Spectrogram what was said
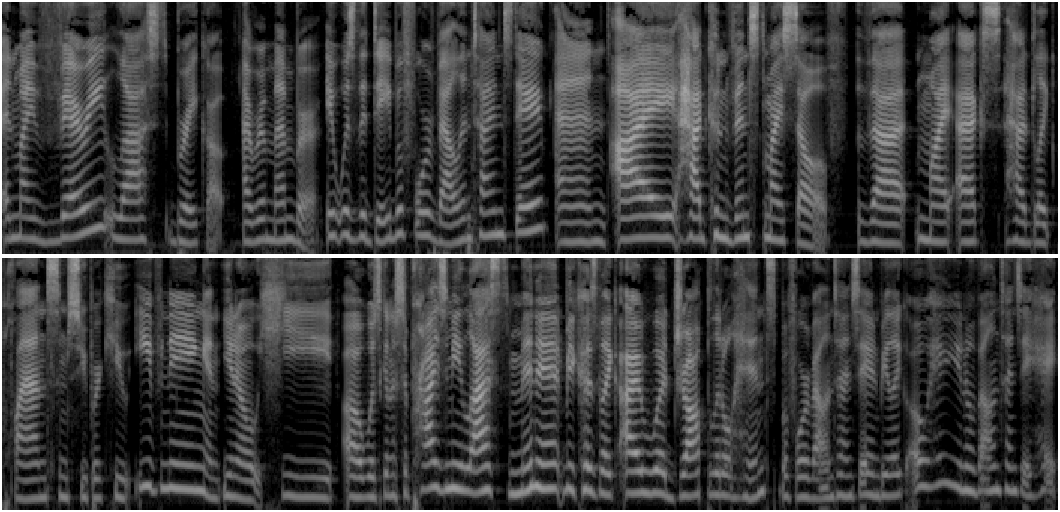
in my very last breakup. I remember it was the day before Valentine's Day, and I had convinced myself that my ex had like planned some super cute evening and you know he uh, was gonna surprise me last minute because like i would drop little hints before valentine's day and be like oh hey you know valentine's day hey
